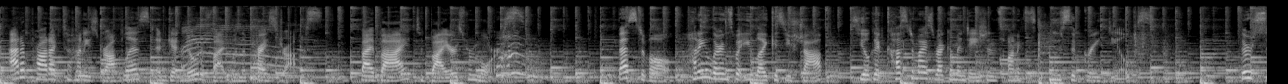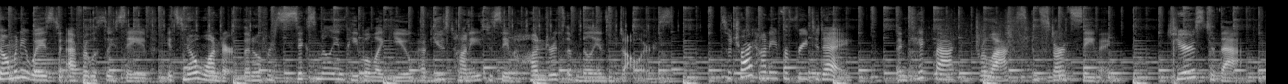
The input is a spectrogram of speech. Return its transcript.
Add a product to Honey's drop list and get notified when the price drops. Bye bye to buyer's remorse. Best of all, Honey learns what you like as you shop, so you'll get customized recommendations on exclusive great deals. There's so many ways to effortlessly save, it's no wonder that over 6 million people like you have used Honey to save hundreds of millions of dollars. So try Honey for free today. Then kick back, relax, and start saving. Cheers to that.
